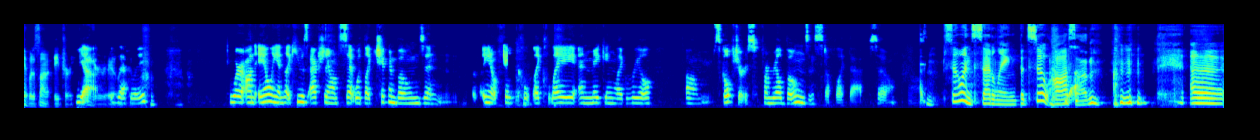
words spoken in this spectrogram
yeah but it's not an HR yeah, alien. exactly. Where on Alien, like he was actually on set with like chicken bones and you know fake like clay and making like real um, sculptures from real bones and stuff like that. So so unsettling but so awesome uh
